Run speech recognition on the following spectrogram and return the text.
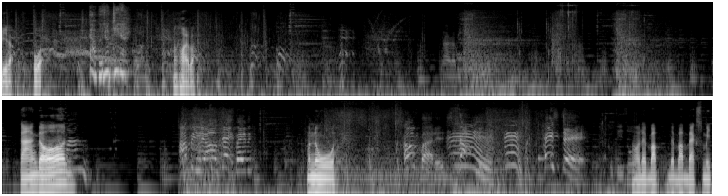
บีแล้วกลัวดับเบิลกิล ต้องถอยปะได้แล้ว BKB กลางโดน I'll be here all day, baby. มันนู Somebody stop me. Tasty. กูตีสู้อ๋อได้บัฟได้บัฟแบ็กสมิธ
